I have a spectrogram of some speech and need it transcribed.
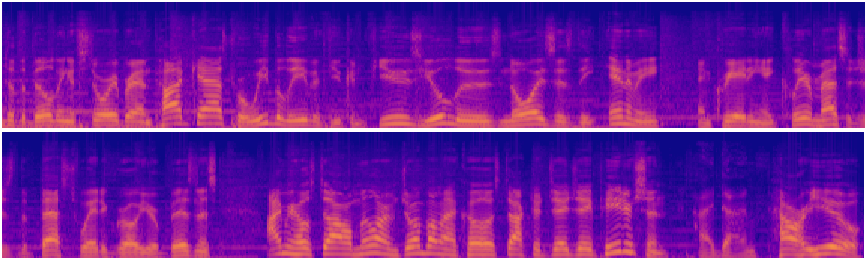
to the Building a Story Brand podcast, where we believe if you confuse, you'll lose. Noise is the enemy, and creating a clear message is the best way to grow your business. I'm your host, Donald Miller. I'm joined by my co host, Dr. JJ Peterson. Hi, Don. How are you?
